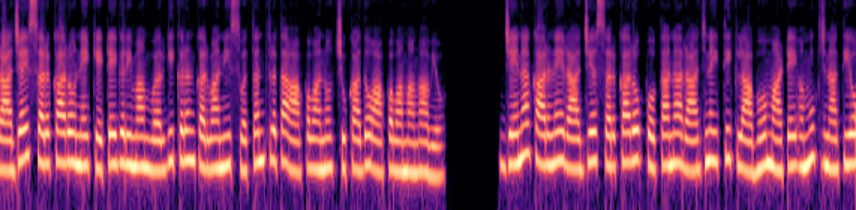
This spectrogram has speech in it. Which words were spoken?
રાજ્ય સરકારોને કેટેગરીમાં વર્ગીકરણ કરવાની સ્વતંત્રતા આપવાનો ચુકાદો આપવામાં આવ્યો. જેના કારણે રાજ્ય સરકારો પોતાના રાજનૈતિક લાભો માટે અમુક જ્ઞાતિઓ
